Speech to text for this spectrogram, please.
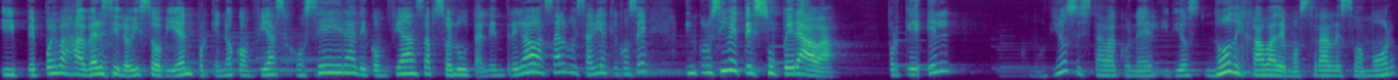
y después vas a ver si lo hizo bien porque no confías. José era de confianza absoluta. Le entregabas algo y sabías que José inclusive te superaba, porque él, como Dios estaba con él y Dios no dejaba de mostrarle su amor,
